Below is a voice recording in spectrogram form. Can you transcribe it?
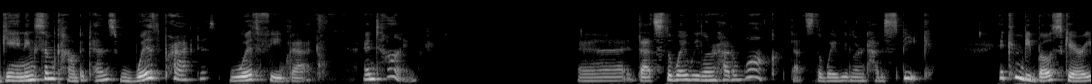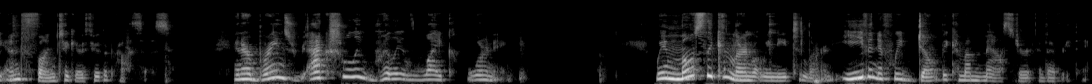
gaining some competence with practice, with feedback, and time. Uh, that's the way we learn how to walk. That's the way we learn how to speak. It can be both scary and fun to go through the process and our brains actually really like learning. We mostly can learn what we need to learn, even if we don't become a master of everything.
